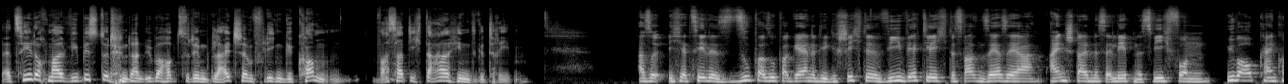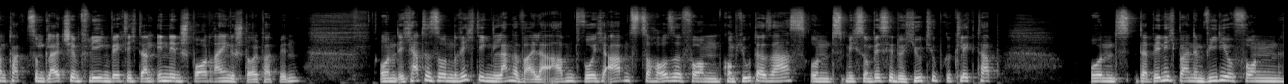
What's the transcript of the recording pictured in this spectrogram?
Erzähl doch mal, wie bist du denn dann überhaupt zu dem Gleitschirmfliegen gekommen? Was hat dich dahin getrieben? Also ich erzähle super, super gerne die Geschichte, wie wirklich, das war ein sehr, sehr einschneidendes Erlebnis, wie ich von überhaupt keinen Kontakt zum Gleitschirmfliegen wirklich dann in den Sport reingestolpert bin. Und ich hatte so einen richtigen Langeweileabend, wo ich abends zu Hause vorm Computer saß und mich so ein bisschen durch YouTube geklickt habe. Und da bin ich bei einem Video von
